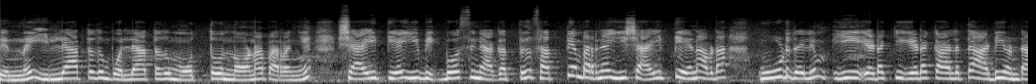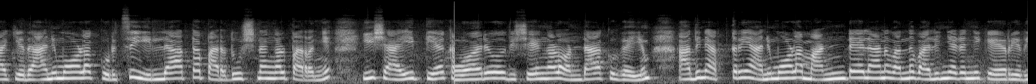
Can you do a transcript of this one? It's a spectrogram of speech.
ചെന്ന് ഇല്ലാത്തതും പൊല്ലാത്തതും മൊത്തം നുണ പറഞ്ഞ് ശൈത്യ ഈ ബിഗ് ബോസിനകത്ത് സത്യം പറഞ്ഞാൽ ഈ ശൈത്യയാണ് അവിടെ കൂടുതലും ഈ ഇടയ്ക്ക് ഇടക്കാലത്ത് അടിയുണ്ടാക്കിയത് അനുമോളെക്കുറിച്ച് ഇല്ലാത്ത പരദൂഷണങ്ങൾ പറഞ്ഞ് ഈ ശൈത്യ ഓരോ വിഷയങ്ങൾ ഉണ്ടാക്കുകയും അതിനത്രയും അനുമോള മണ്ടയിലാണ് വന്ന് വലിഞ്ഞഴഞ്ഞ് കയറിയത്.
